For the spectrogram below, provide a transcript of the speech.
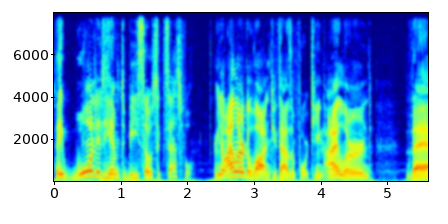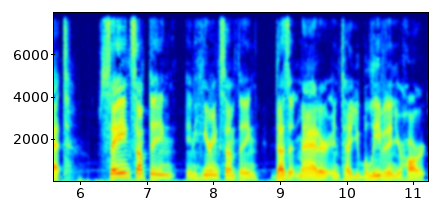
they wanted him to be so successful. You know, I learned a lot in 2014. I learned that saying something and hearing something doesn't matter until you believe it in your heart.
